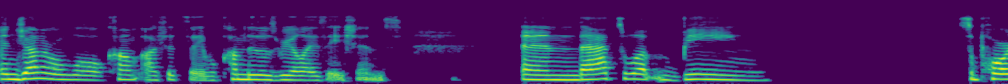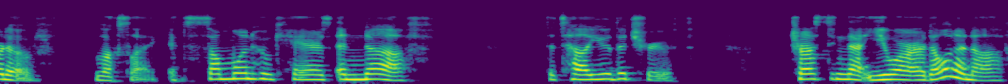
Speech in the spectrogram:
in general will come i should say will come to those realizations. And that's what being supportive looks like. It's someone who cares enough to tell you the truth trusting that you are adult enough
